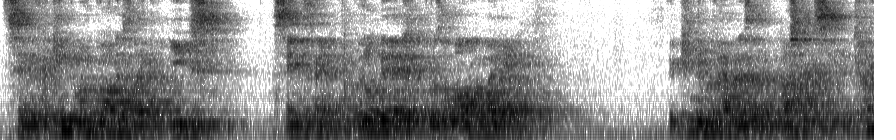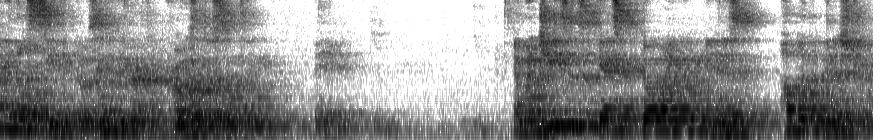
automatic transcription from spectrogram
saying that the kingdom of God is like yeast. Same thing. A little bit goes a long way. The kingdom of heaven is like a mustard seed, a tiny little seed that goes into the earth and grows into something big. And when Jesus gets going in his public ministry,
